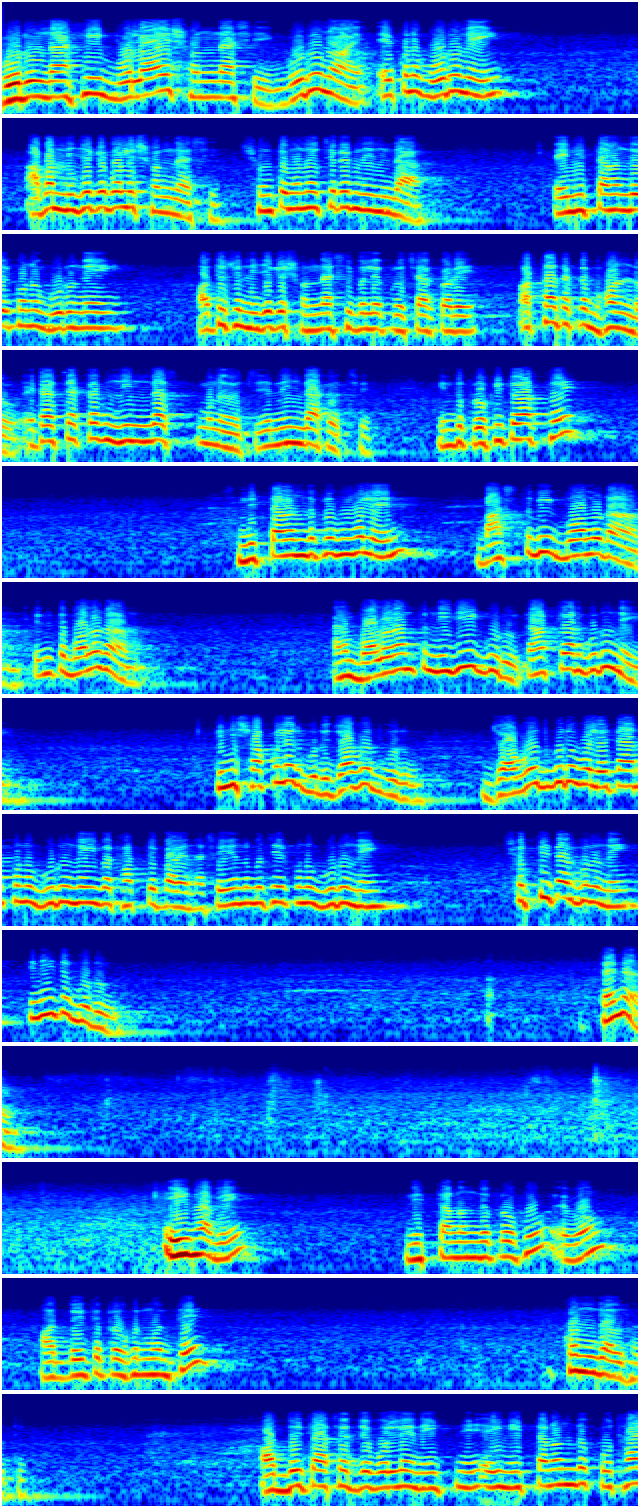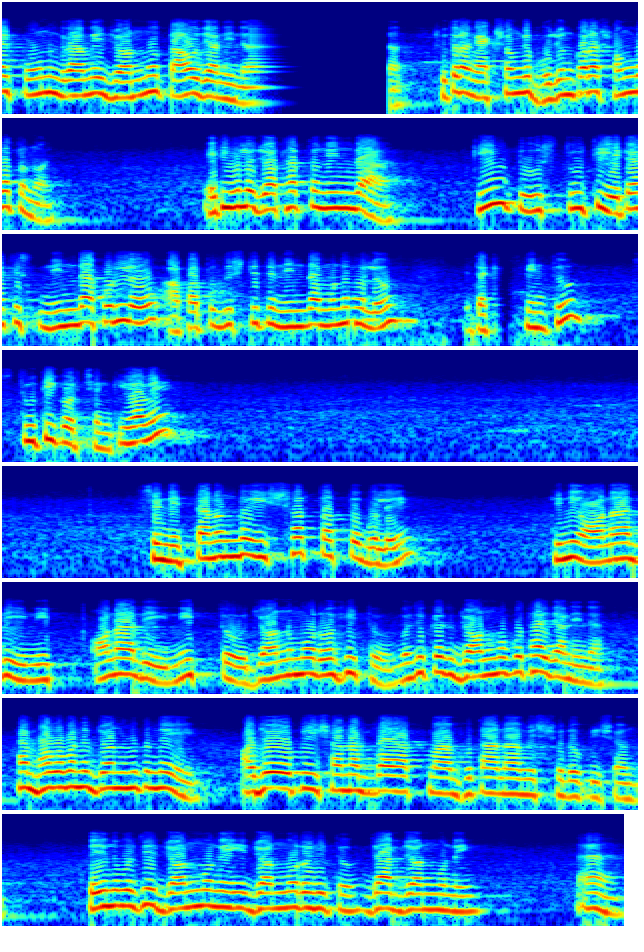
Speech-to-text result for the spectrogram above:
গুরু নাহি বলয় সন্ন্যাসী। গুরু নয়, এর কোনো গুরু নেই। আবার নিজেকে বলে সন্ন্যাসী। শুনতে মনে হচ্ছে এটা নিন্দা। এই নিত্যানন্দের কোনো গুরু নেই, অথচ নিজেকে সন্ন্যাসী বলে প্রচার করে। অর্থাৎ একটা ভণ্ড। এটা হচ্ছে একটা নিন্দা মনে হচ্ছে নিন্দা করছে। কিন্তু প্রকৃত অর্থে নিত্যানন্দ প্রভু হলেন বাস্তবিক বলরাম। তিনি তো বলরাম। এখন বলরাম তো নিজেই গুরু, তার তো আর গুরু নেই। তিনি সকলের গুরু, জগৎ গুরু। জগৎ গুরু বলে তার কোনো গুরু নেই বা থাকতে পারে না। সেই জন্য বলছি এর কোনো গুরু নেই। সত্যি তার গুরু নেই, তিনিই তো গুরু। তাই না? এইভাবে নিত্যানন্দ প্রভু এবং অদ্বৈত প্রভুর মধ্যে কোন্দল হতো। অদ্বৈত আচার্য বললেন, এই নিত্যানন্দ কোথায়, কোন গ্রামে জন্ম তাও জানি না। সুতরাং একসঙ্গে ভোজন করা সঙ্গত নয়। এটি হলো যথার্থ নিন্দা। কিন্তু স্তুতি এটাকে নিন্দা করলেও আপাত দৃষ্টিতে নিন্দা মনে হলেও এটাকে কিন্তু স্তুতি করছেন। কীভাবে? শ্রী নিত্যানন্দ ঈশ্বর তত্ত্ব বলে তিনি অনাদি অনাদি, নিত্য, জন্মরহিত। বলছে জন্ম কোথায় জানি না। হ্যাঁ ভগবানের জন্ম তো নেই। অজয়পি সনাব্যয়াত্মা ভূতানাম ঈশ্বরপি সন। সেই জন্য বলছি, জন্ম নেই, জন্মরহিত, যার জন্ম নেই। হ্যাঁ।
